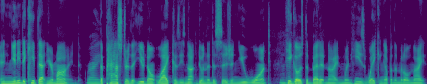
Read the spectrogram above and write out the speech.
And you need to keep that in your mind. right. The pastor that you don't like because he's not doing the decision you want, he mm-hmm. goes to bed at night. And when he's waking up in the middle of the night,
